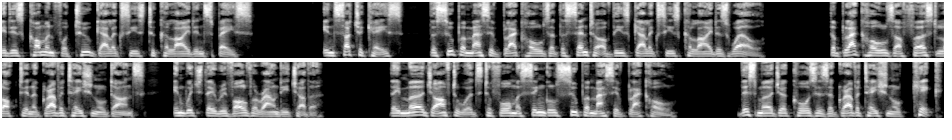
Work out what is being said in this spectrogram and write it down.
It is common for two galaxies to collide in space. In such a case, the supermassive black holes at the center of these galaxies collide as well. The black holes are first locked in a gravitational dance in which they revolve around each other. They merge afterwards to form a single supermassive black hole. This merger causes a gravitational kick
